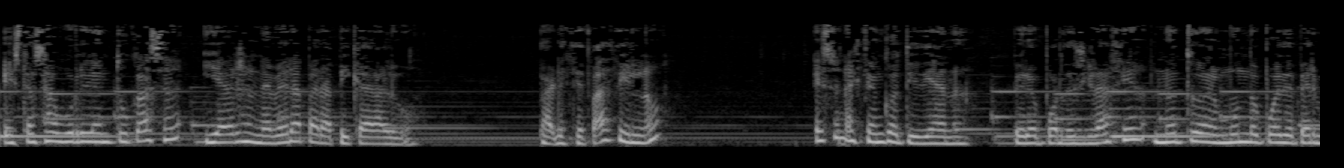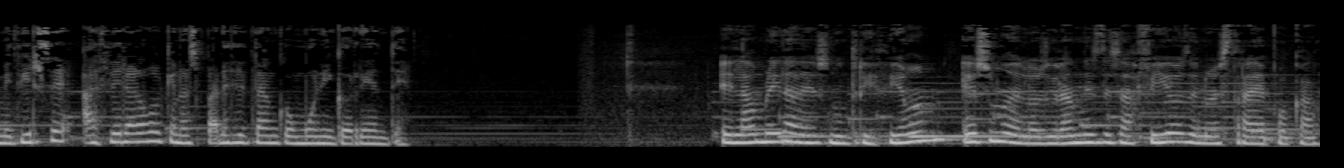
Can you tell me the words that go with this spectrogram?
Estás aburrido en tu casa y abres la nevera para picar algo. Parece fácil, ¿no? Es una acción cotidiana, pero por desgracia no todo el mundo puede permitirse hacer algo que nos parece tan común y corriente. El hambre y la desnutrición es uno de los grandes desafíos de nuestra época.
